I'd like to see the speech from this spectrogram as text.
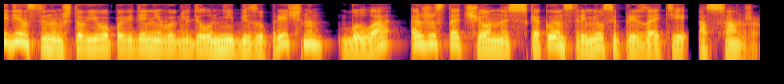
единственным, что в его поведении выглядело небезупречным, была ожесточенность, с какой он стремился превзойти Ассанжа.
